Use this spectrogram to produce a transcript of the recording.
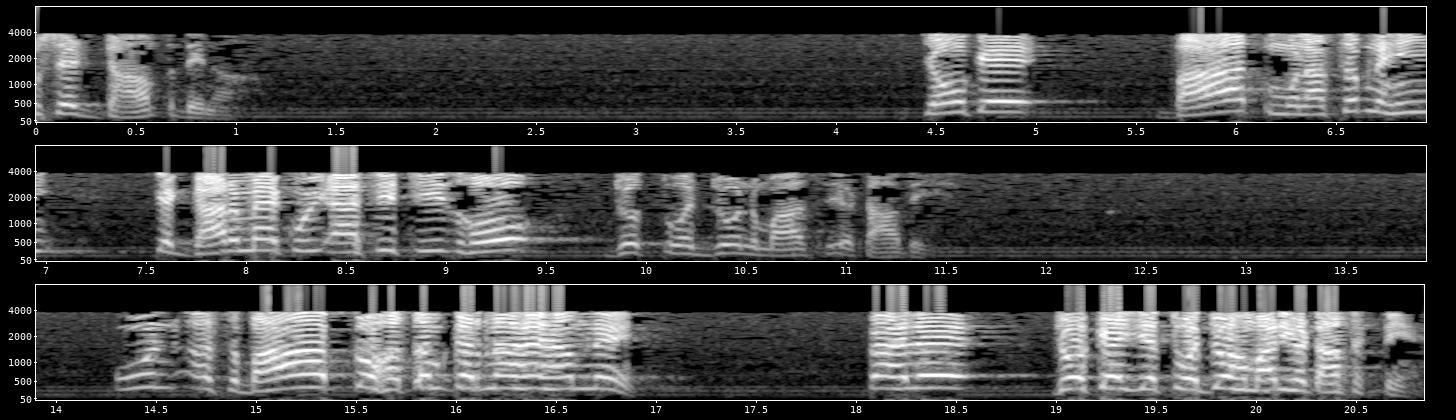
اسے ڈانپ دینا کیونکہ بات مناسب نہیں کہ گھر میں کوئی ایسی چیز ہو جو توجہ نماز سے ہٹا دے ان اسباب کو ختم کرنا ہے ہم نے پہلے جو کہ یہ توجہ ہماری ہٹا سکتے ہیں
